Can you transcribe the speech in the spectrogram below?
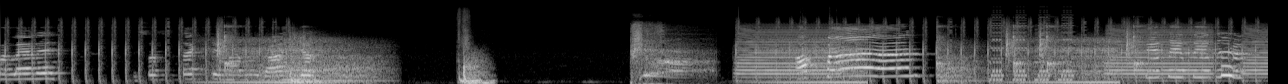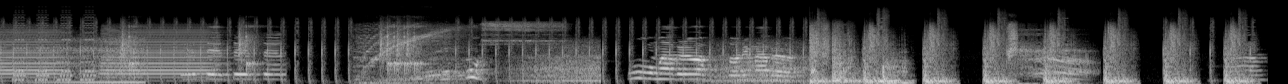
Valere i sospect erano danger. Appan! Push! Uh, bro, sorry ma bro. Um,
